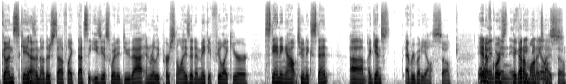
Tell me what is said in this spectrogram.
gun skins Yeah. and other stuff like that's the easiest way to do that and really personalize it and make it feel like you're standing out to an extent um, against everybody else. So, and Well, of course and they got to monetize. else- so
